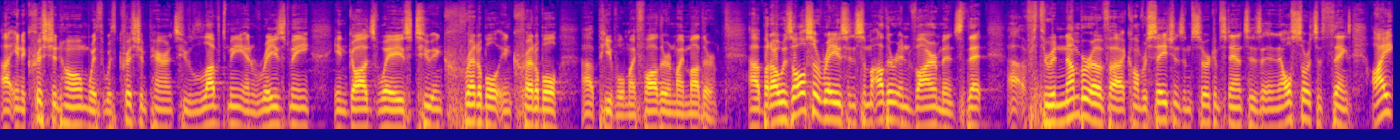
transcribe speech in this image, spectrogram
uh, in a Christian home with, with Christian parents who loved me and raised me in God's ways, two incredible, incredible uh, people, my father and my mother. but I was also raised in some other environments that, through a number of conversations and circumstances and all sorts of things, I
